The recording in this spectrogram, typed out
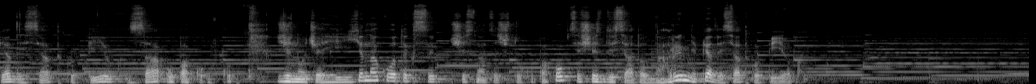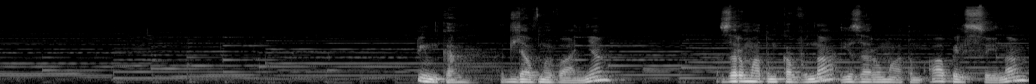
50 копійок за упаковку. Жіноча гігієна котекси 16 штук упаковці 61 гривня 50 копійок. Пінка для вмивання з ароматом кавуна і з ароматом апельсина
